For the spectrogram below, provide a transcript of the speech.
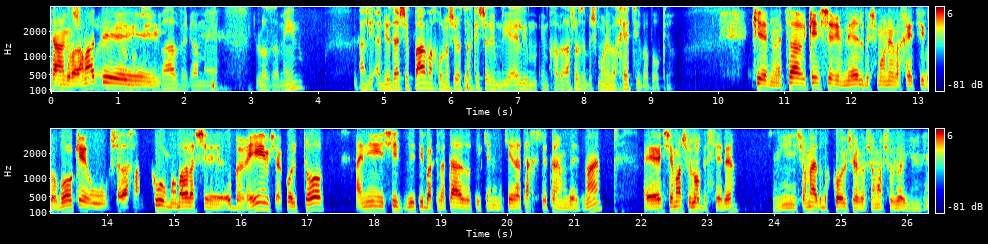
שם כבר אמרתי... גם במסיבה וגם uh, לא זמין. אני, אני יודע שפעם האחרונה שהוא יצר קשר עם ליאל, עם, עם חברה שלו, זה בשמונה וחצי בבוקר. כן, הוא יצר קשר עם ליאל בשמונה וחצי בבוקר, הוא שלח לה מיקום, הוא אמר לה שהוא ברעים, שהכל טוב. אני אישית זיהיתי בהקלטה הזאת, כי אני מכיר את אח יותר מדי זמן, אה, שמשהו לא בסדר. אני שומע את בקול שלו שמשהו לא הגיוני.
